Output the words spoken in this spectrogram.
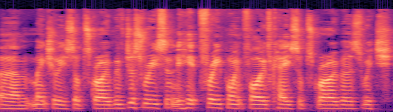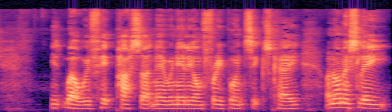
um, make sure you subscribe. We've just recently hit 3.5k subscribers which is, well we've hit past that now. We're nearly on 3.6k and honestly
